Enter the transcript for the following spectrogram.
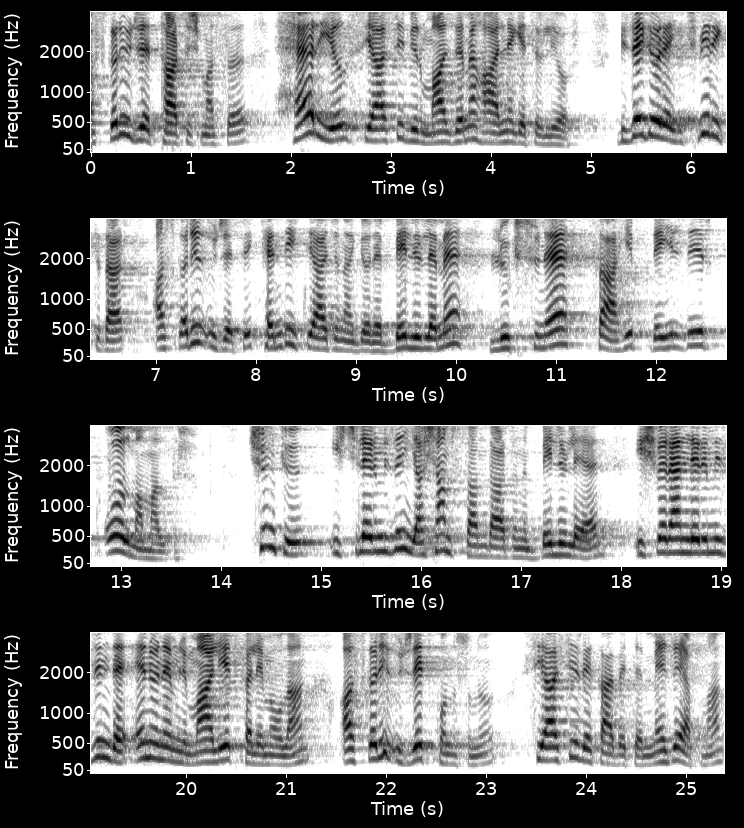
Asgari ücret tartışması her yıl siyasi bir malzeme haline getiriliyor. Bize göre hiçbir iktidar asgari ücreti kendi ihtiyacına göre belirleme lüksüne sahip değildir, olmamalıdır. Çünkü işçilerimizin yaşam standardını belirleyen, işverenlerimizin de en önemli maliyet kalemi olan asgari ücret konusunu siyasi rekabete meze yapmak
